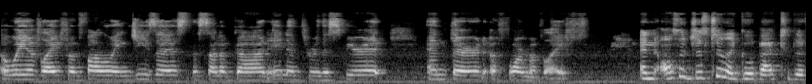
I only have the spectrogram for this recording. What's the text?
a way of life of following Jesus, the Son of God, in and through the Spirit, and third, a form of life. And also, just to like go back to the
